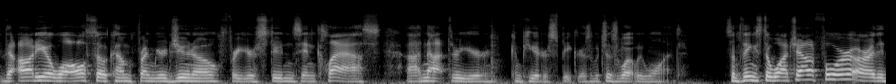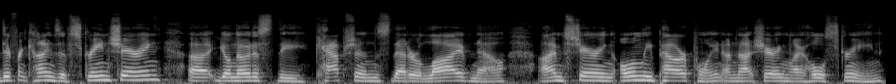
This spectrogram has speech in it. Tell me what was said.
The audio will also come from your Juno for your students in class, uh, not through your computer speakers, which is what we want. Some things to watch out for are the different kinds of screen sharing. Uh, you'll notice the captions that are live now. I'm sharing only PowerPoint. I'm not sharing my whole screen.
